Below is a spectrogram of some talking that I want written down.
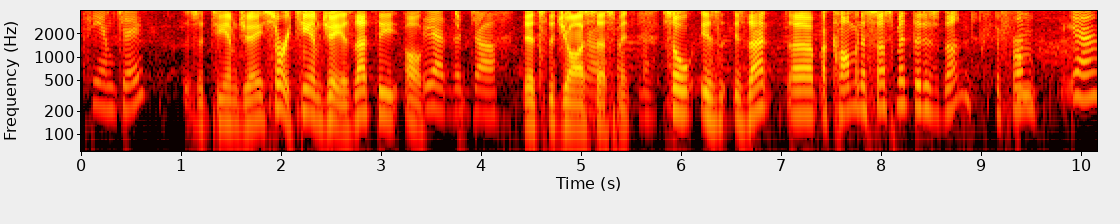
TMJ. Is it TMJ? Sorry, TMJ. Is that the oh? Yeah, the jaw. That's the jaw assessment. assessment. So is is that uh, a common assessment that is done from Some, yeah,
